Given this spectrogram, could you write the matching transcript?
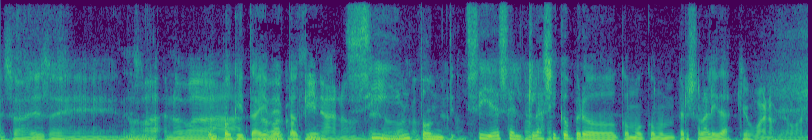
Eso es eh, nueva, nueva, un poquito ahí nueva de cocina, ¿no? De Sí, un cocina, sí, es el clásico, pero como, como en personalidad. Qué bueno, qué bueno.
